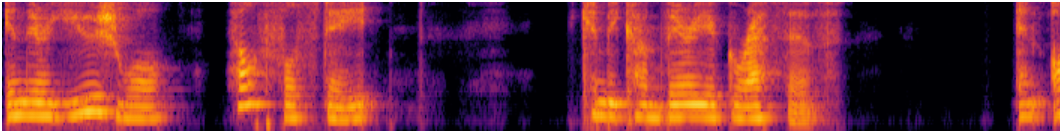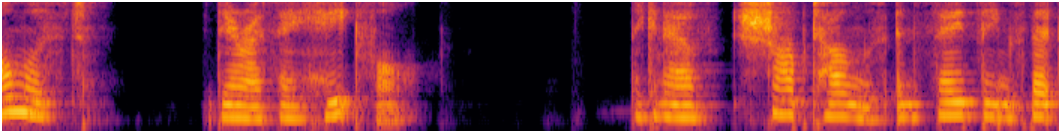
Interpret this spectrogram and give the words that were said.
in their usual healthful state can become very aggressive and almost, dare I say, hateful. They can have sharp tongues and say things that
